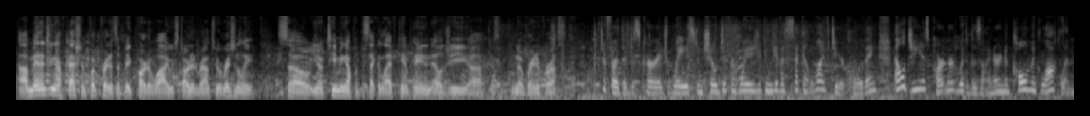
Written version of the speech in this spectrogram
Uh, managing our fashion footprint is a big part of why we started Round Two originally. So, you know, teaming up with the Second Life campaign and LG uh, is a no-brainer for us. To further discourage waste and show different ways you can give a second life to your clothing, LG has partnered with designer Nicole McLaughlin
